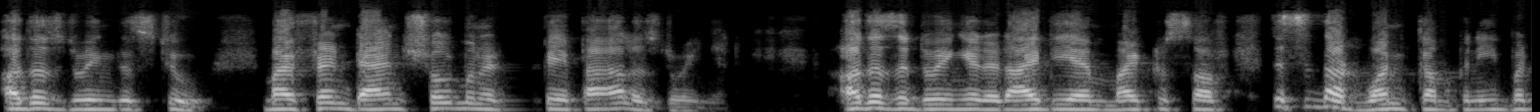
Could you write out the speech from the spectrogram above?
others doing this too. My friend Dan Schulman at PayPal is doing it. Others are doing it at IBM, Microsoft. This is not one company, but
